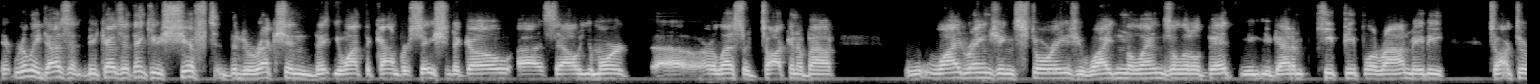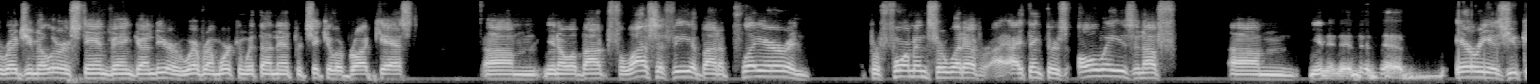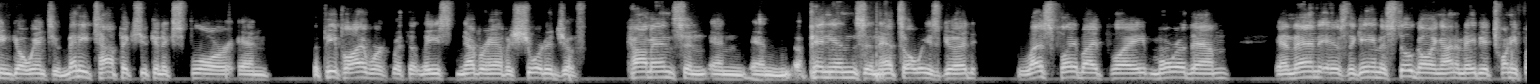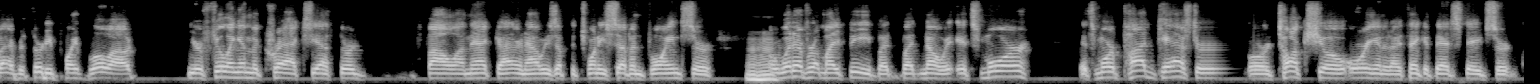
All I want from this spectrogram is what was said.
it really doesn't because I think you shift the direction that you want the conversation to go. Uh, Sal, you're more uh, or less are talking about wide ranging stories. You widen the lens a little bit. You, you got to keep people around. Maybe talk to Reggie Miller or Stan Van Gundy or whoever I'm working with on that particular broadcast. Um, you know, about philosophy, about a player and performance or whatever. I, I think there's always enough um, you know, the, the areas you can go into, many topics you can explore, and the people I work with at least never have a shortage of comments and and and opinions, and that's always good. Less play by play, more of them. And then as the game is still going on and maybe a 25 or 30 point blowout, you're filling in the cracks. Yeah, third foul on that guy, or now he's up to 27 points or mm-hmm. or whatever it might be. But but no, it's more it's more podcast or or talk show oriented, I think, at that stage, certainly.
